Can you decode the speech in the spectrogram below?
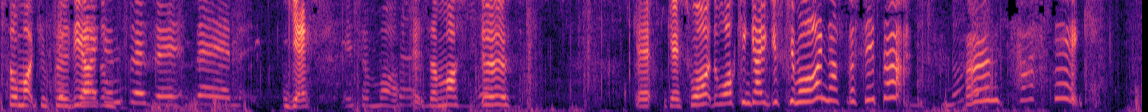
so much enthusiasm. Megan says it, then Yes, it's a must. it's a must do. Gue- Guess what? The walking guide just came on after I said that. Nice. Fantastic. Look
